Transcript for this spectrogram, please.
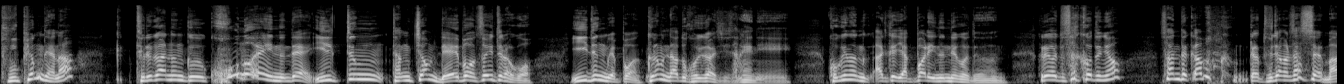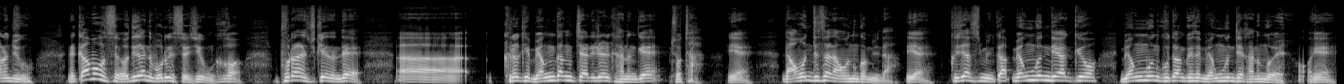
두 평 되나? 들어가는 그 코너에 있는데 1등 당첨 4번 써 있더라고. 2등 몇 번. 그러면 나도 거기 가지, 당연히. 거기는 아직 약발이 있는 데거든. 그래가지고 샀거든요? 샀는데 까먹, 그러니까 두 장을 샀어요. 만 원 주고. 근데 까먹었어요. 어디 갔는지 모르겠어요. 지금 그거 불안해 죽겠는데, 아, 그렇게 명당 자리를 가는 게 좋다. 예. 나온 데서 나오는 겁니다. 예. 그지 않습니까? 명문대학교, 명문고등학교에서 명문대 가는 거예요. 예.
